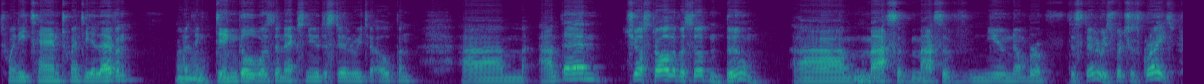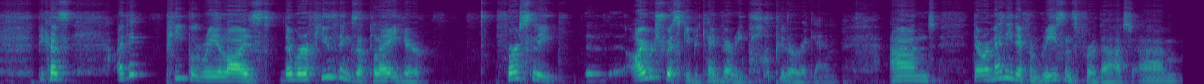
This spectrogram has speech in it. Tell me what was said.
2010, 2011, when mm-hmm. I think Dingle was the next new distillery to open. Um, and then just all of a sudden, boom, um, mm. massive, massive new number of distilleries, which is great because I think people realised there were a few things at play here. Firstly, uh, Irish whiskey became very popular again, and there are many different reasons for that. Um,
